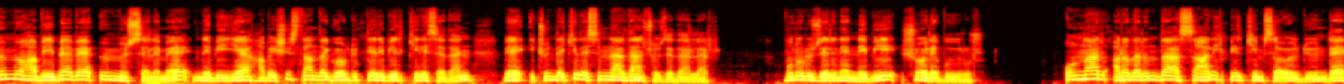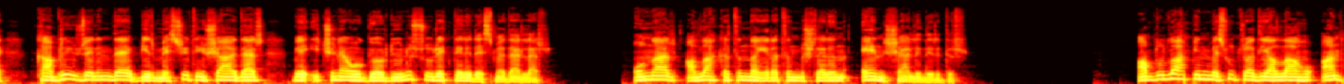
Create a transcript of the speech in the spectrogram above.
Ümmü Habibe ve Ümmü Seleme, Nebiye Habeşistan'da gördükleri bir kiliseden ve içindeki resimlerden söz ederler. Bunun üzerine Nebi şöyle buyurur. Onlar aralarında salih bir kimse öldüğünde kabri üzerinde bir mescit inşa eder ve içine o gördüğünü suretleri resmederler. Onlar Allah katında yaratılmışların en şerlileridir. Abdullah bin Mesud radıyallahu anh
